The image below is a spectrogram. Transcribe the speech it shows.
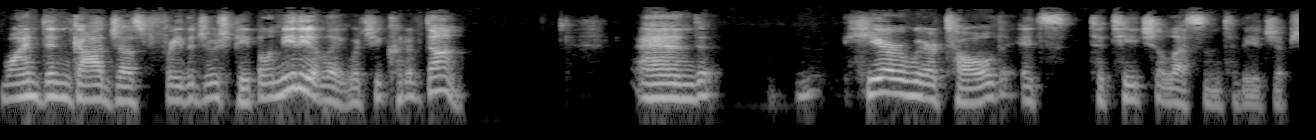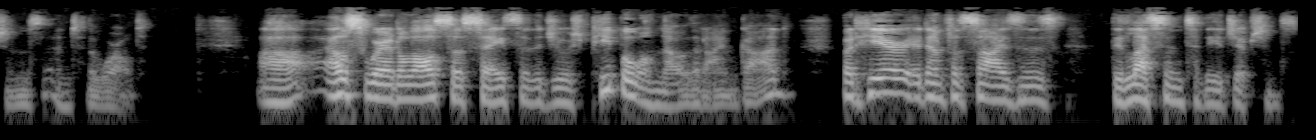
why didn't God just free the Jewish people immediately, which he could have done? And here we are told it's to teach a lesson to the Egyptians and to the world. Uh, elsewhere, it'll also say so the Jewish people will know that I am God. But here it emphasizes the lesson to the Egyptians.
